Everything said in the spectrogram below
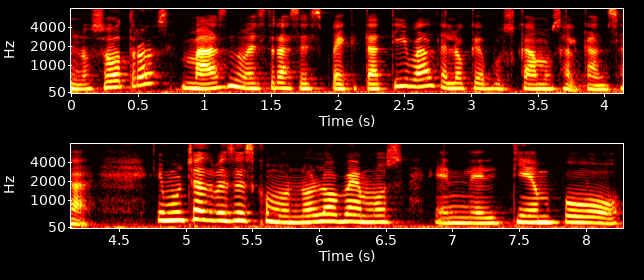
nosotros, más nuestras expectativas de lo que buscamos alcanzar. Y muchas veces como no lo vemos en el tiempo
